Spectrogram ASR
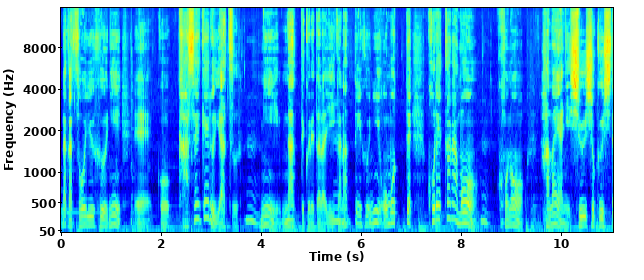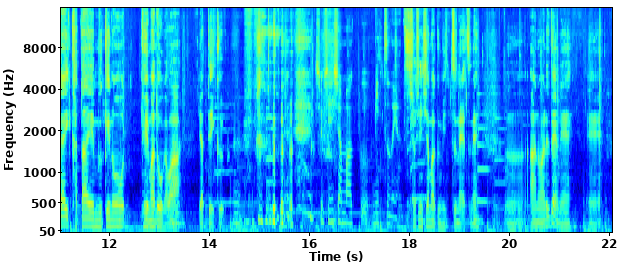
なんかそういう風に、えーこう稼げるやつうん。になってくれたらいいかなっていう風に思ってこれからもうん。この花屋に就職したい方へ向けのテーマ動画はやっていく、うん。初心者マーク3つのやつ。初心者マーク3つのやつね、うん、あのあれだよね、えー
